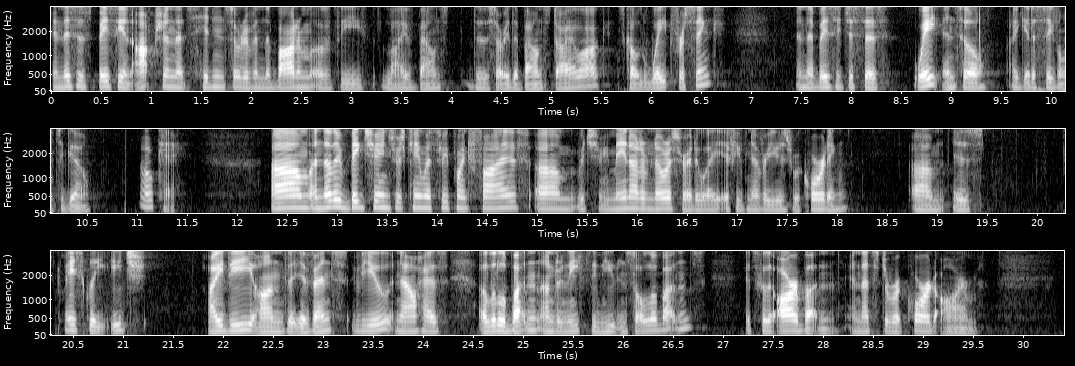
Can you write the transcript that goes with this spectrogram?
And this is basically an option that's hidden sort of in the bottom of the live bounce, the, sorry, the bounce dialog. It's called wait for sync. And that basically just says wait until I get a signal to go. Okay. Um, another big change which came with 3.5, um, which you may not have noticed right away if you've never used recording, um, is basically each ID on the event view now has a little button underneath the mute and solo buttons. It's the R button, and that's to record arm.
